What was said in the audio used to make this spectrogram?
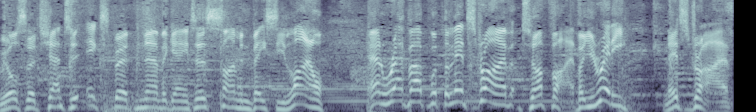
We also chat to expert navigator Simon Vacy-Lyle and wrap up with the Let's Drive Top 5. Are you ready? Let's drive.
